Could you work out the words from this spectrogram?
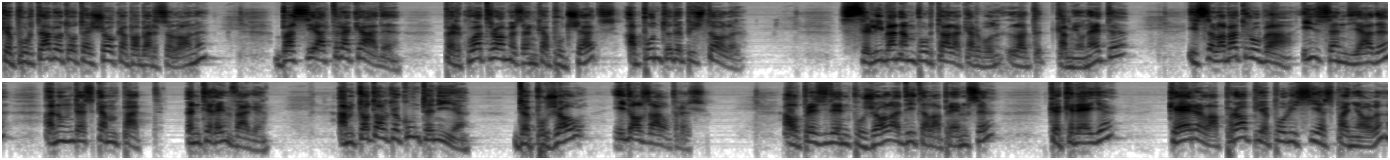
que portava tot això cap a Barcelona va ser atracada per quatre homes encaputxats a punta de pistola. Se li van emportar la, carbon la camioneta i se la va trobar incendiada en un descampat, en terreny vaga amb tot el que contenia, de Pujol i dels altres. El president Pujol ha dit a la premsa que creia que era la pròpia policia espanyola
